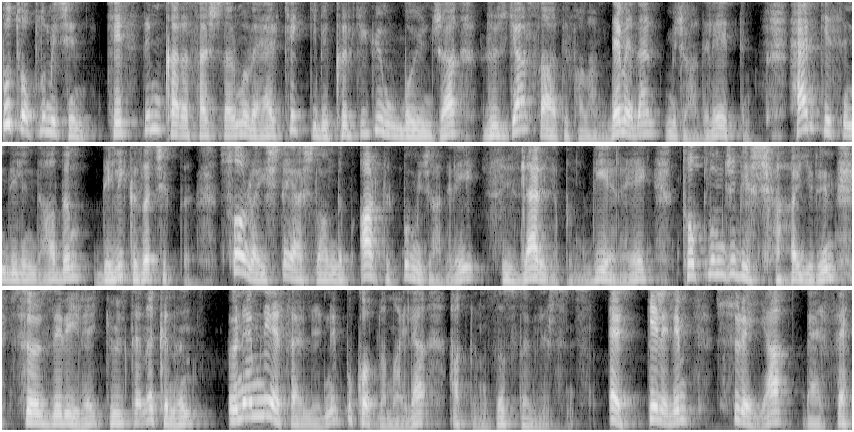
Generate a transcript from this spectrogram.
Bu toplum için kestim kara saçlarımı ve erkek gibi 42 gün boyunca rüzgar saati falan demeden mücadele ettim. Herkesin dilinde adım deli kıza çıktı. Sonra işte yaşlandım artık bu mücadeleyi sizler yapın diyerek toplumcu bir şairin sözleriyle Gülten Akın'ın önemli eserlerini bu kodlamayla aklınızda tutabilirsiniz. Evet gelelim Süreyya Berfe.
